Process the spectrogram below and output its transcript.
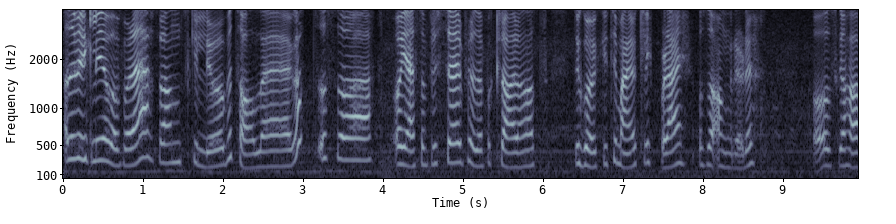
hadde virkelig jobba for det, for han skulle jo betale godt. Og, så, og jeg som frisør prøvde å forklare han at du går jo ikke til meg og klipper deg, og så angrer du. Og skal ha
